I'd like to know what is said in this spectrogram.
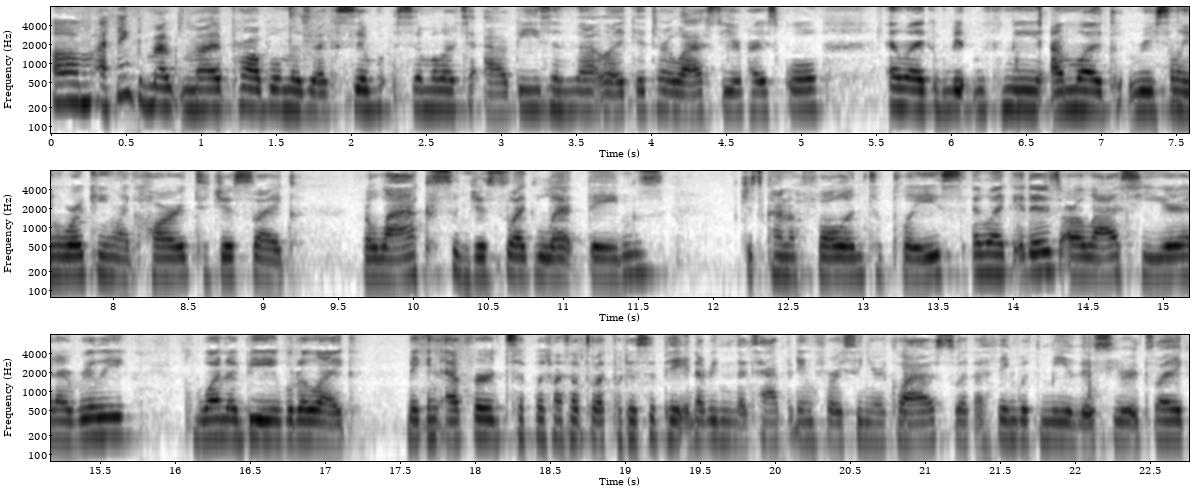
Um, I think my my problem is like sim- similar to Abby's in that like it's our last year of high school, and like with me, I'm like recently working like hard to just like relax and just like let things just kind of fall into place. And like it is our last year, and I really want to be able to like make an effort to push myself to like participate in everything that's happening for a senior class. So, like I think with me this year, it's like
